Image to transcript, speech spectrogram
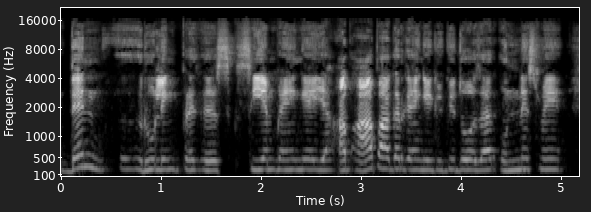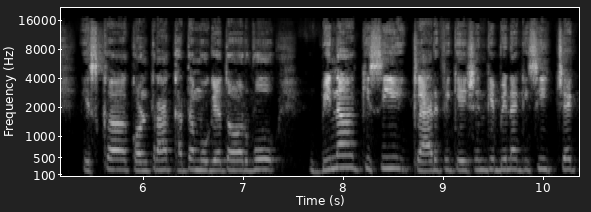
देन रूलिंग सीएम कहेंगे या अब आप आकर कहेंगे क्योंकि 2019 में इसका कॉन्ट्रैक्ट खत्म हो गया था और वो बिना किसी क्लैरिफिकेशन के, बिना किसी चेक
